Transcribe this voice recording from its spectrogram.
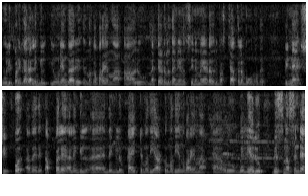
കൂലിപ്പണിക്കാർ അല്ലെങ്കിൽ യൂണിയൻകാർ എന്നൊക്കെ പറയുന്ന ആ ഒരു മെത്തേഡിൽ തന്നെയാണ് സിനിമയുടെ ഒരു പശ്ചാത്തലം പോകുന്നത്. പിന്നെ ഷിപ്പ് അതായത് കപ്പൽ അല്ലെങ്കിൽ എന്തെങ്കിലും കയറ്റുമതി ഇറക്കുമതി എന്ന് പറയുന്ന ഒരു വലിയൊരു ബിസിനസ്സിന്റെ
